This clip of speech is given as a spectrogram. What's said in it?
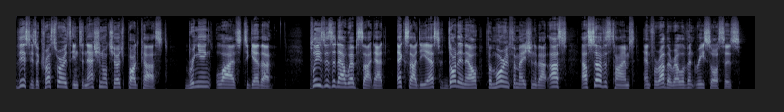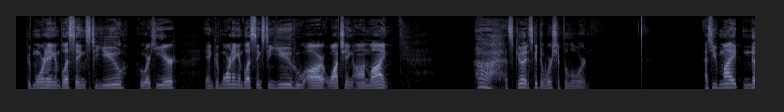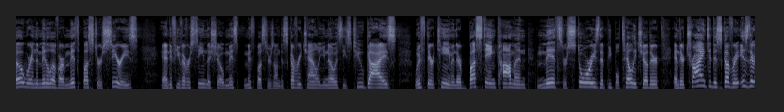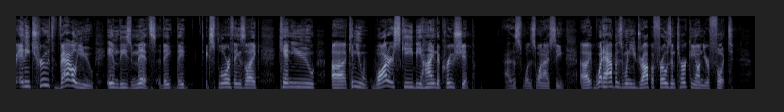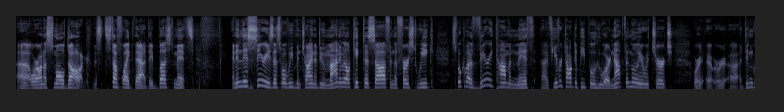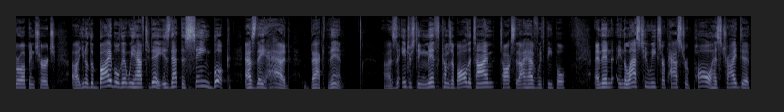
This is a Crossroads International Church podcast, bringing lives together. Please visit our website at xrds.nl for more information about us, our service times, and for other relevant resources. Good morning and blessings to you who are here, and good morning and blessings to you who are watching online. Ah, that's good. It's good to worship the Lord. As you might know, we're in the middle of our Mythbusters series. And if you've ever seen the show Mythbusters on Discovery Channel, you know it's these two guys with their team, and they're busting common myths or stories that people tell each other, and they're trying to discover is there any truth value in these myths? They, they explore things like can you, uh, can you water ski behind a cruise ship? Uh, this, this one I've seen. Uh, what happens when you drop a frozen turkey on your foot uh, or on a small dog? This, stuff like that. They bust myths. And in this series, that's what we've been trying to do. Manuel kicked us off in the first week, spoke about a very common myth. Uh, if you ever talk to people who are not familiar with church or, or uh, didn't grow up in church, uh, you know, the Bible that we have today, is that the same book as they had back then? Uh, this is an interesting myth, comes up all the time, talks that I have with people. And then in the last two weeks, our pastor Paul has tried to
